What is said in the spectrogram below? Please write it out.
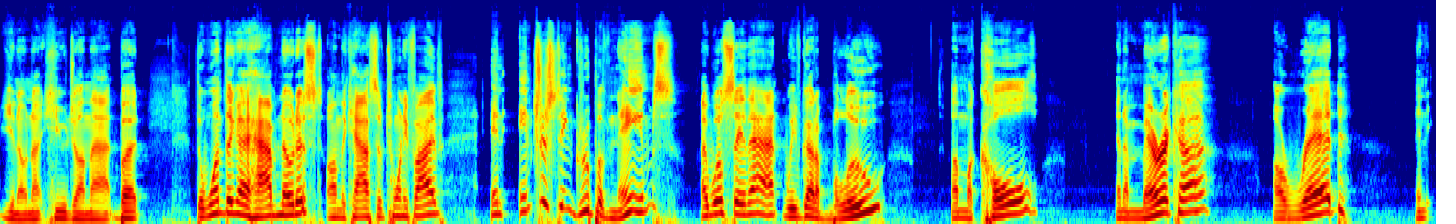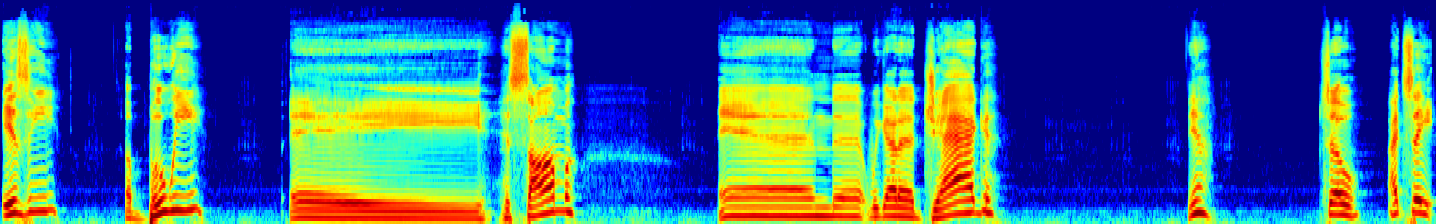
you know not huge on that. But the one thing I have noticed on the cast of 25, an interesting group of names. I will say that we've got a blue, a Mecole, an America, a red, an Izzy, a Bowie, a Hisam, and uh, we got a Jag. Yeah. So I'd say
